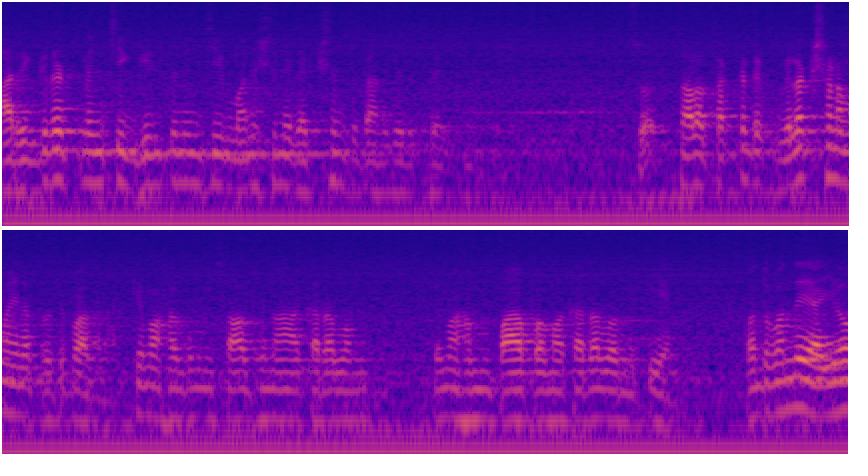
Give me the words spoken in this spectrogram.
ఆ రిగ్రెట్ నుంచి గిల్ట్ నుంచి మనిషిని రక్షించడానికి అది ప్రయత్నం. సో చాలా చక్కటి విలక్షణమైన ప్రతిపాదన. కిమహం సాధునా కరవం కిమహం పాపమకరవం ఇది అని. కొంతమంది అయ్యో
